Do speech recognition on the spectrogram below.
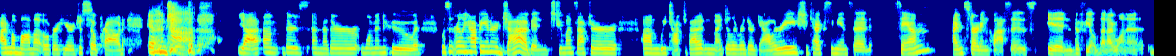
i'm a mama over here just so proud and yeah. yeah um, there's another woman who wasn't really happy in her job and two months after um, we talked about it and i delivered their gallery she texted me and said sam i'm starting classes in the field that I want to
